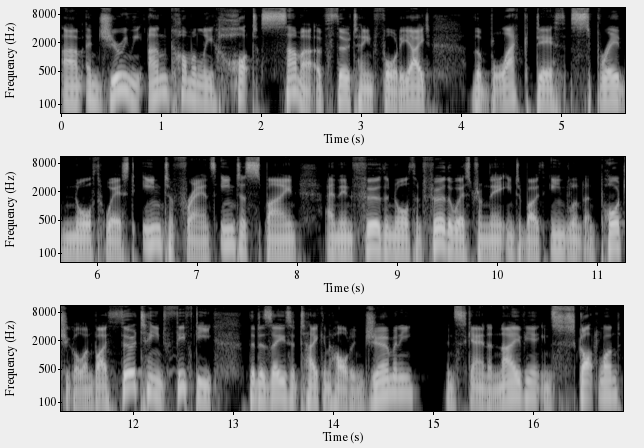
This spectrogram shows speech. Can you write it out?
Um, and during the uncommonly hot summer of 1348 the Black Death spread northwest into France, into Spain, and then further north and further west from there into both England and Portugal. And by 1350, the disease had taken hold in Germany, in Scandinavia, in Scotland,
